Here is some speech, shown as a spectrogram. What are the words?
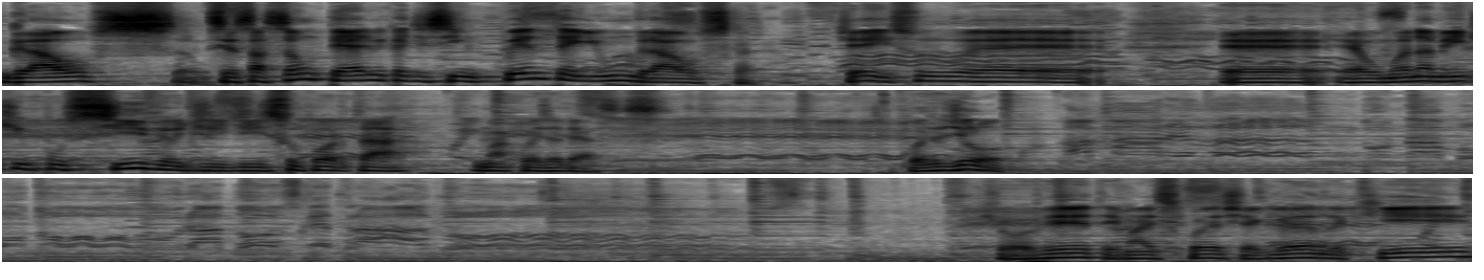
graus, sensação térmica de 51 graus, cara. Que isso é é, é humanamente impossível de, de suportar uma coisa dessas. Coisa de louco. Deixa eu ver, tem mais coisa chegando aqui.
